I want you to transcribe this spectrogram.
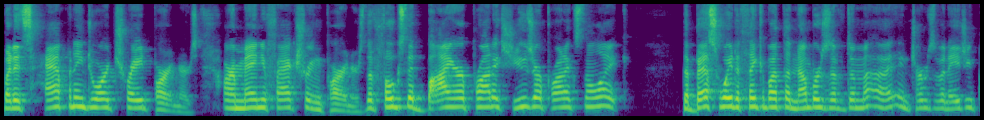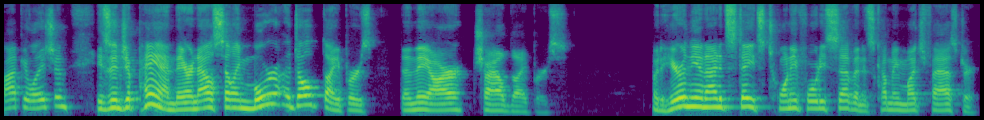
But it's happening to our trade partners, our manufacturing partners, the folks that buy our products, use our products, and the like. The best way to think about the numbers of uh, in terms of an aging population is in Japan. They are now selling more adult diapers than they are child diapers. But here in the United States, 2047 is coming much faster.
